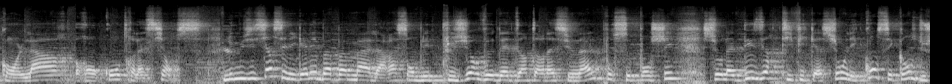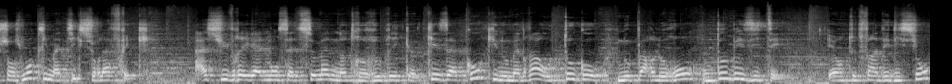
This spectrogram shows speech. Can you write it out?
quand l'art rencontre la science. Le musicien sénégalais Baba Mal a rassemblé plusieurs vedettes internationales pour se pencher sur la désertification et les conséquences du changement climatique sur l'Afrique. À suivre également cette semaine notre rubrique Kezako qui nous mènera au Togo. Nous parlerons d'obésité. Et en toute fin d'édition,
